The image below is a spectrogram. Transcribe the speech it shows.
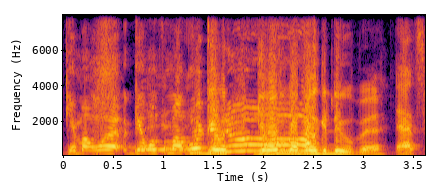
get my one, get one for my boy. Give, Canoe. give one for my boy Canoe, bro. That's, That's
